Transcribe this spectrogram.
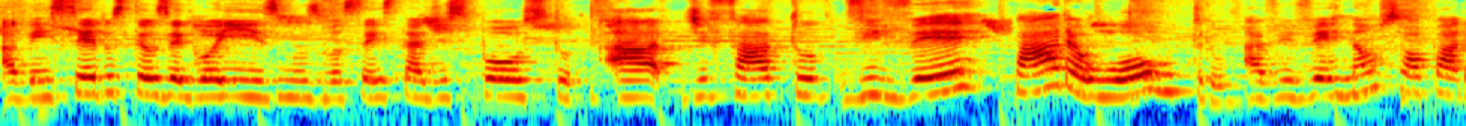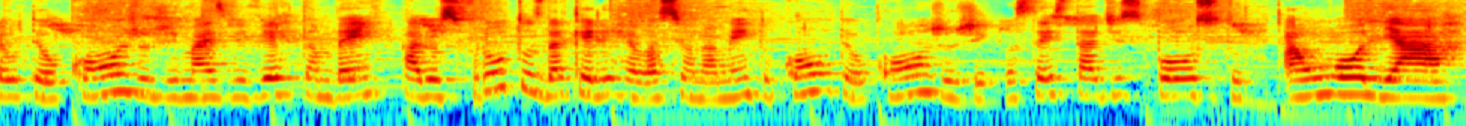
a vencer os teus egoísmos, você está disposto a, de fato, viver para o outro, a viver não só para o teu cônjuge, mas viver também para os frutos daquele relacionamento com o teu cônjuge? Você está disposto a um olhar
